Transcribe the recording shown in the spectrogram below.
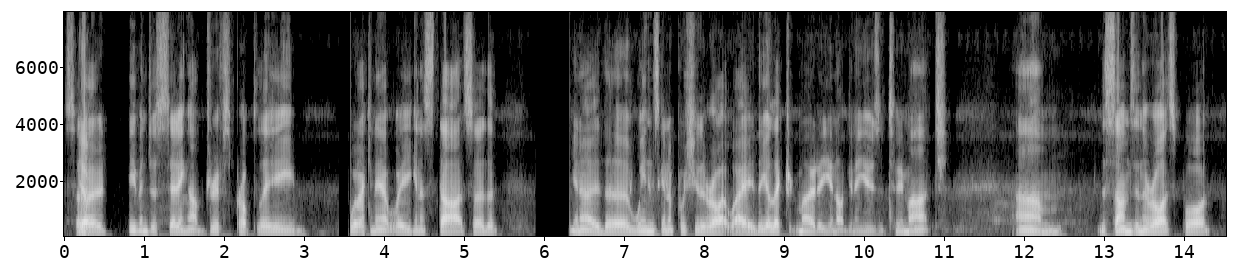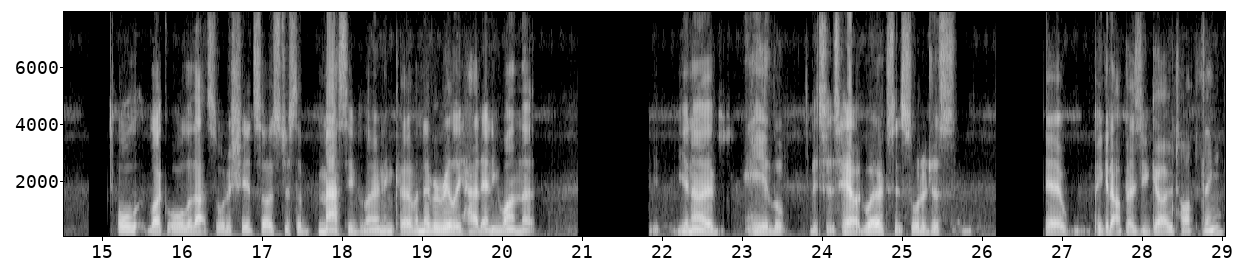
So Yep. Even just setting up drifts properly, working out where you're gonna start so that you know the wind's gonna push you the right way. The electric motor, you're not gonna use it too much. Um, the sun's in the right spot. All like all of that sort of shit. So it's just a massive learning curve. I never really had anyone that you know, here look this is how it works. It's sort of just yeah, pick it up as you go type of thing.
